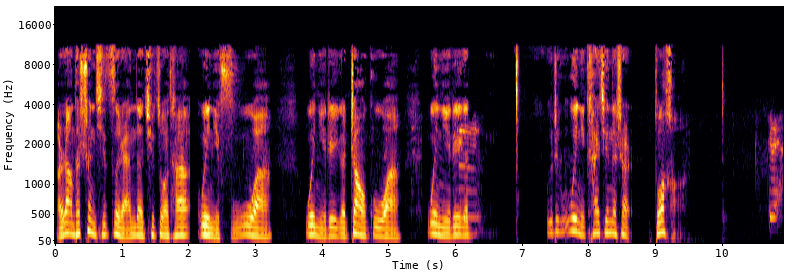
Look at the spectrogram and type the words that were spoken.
而让他顺其自然的去做他为你服务啊，为你这个照顾啊，为你这个为这个为你开心的事儿，多好啊！对啊。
